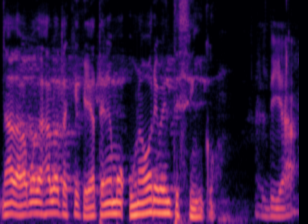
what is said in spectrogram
Nada, vamos a dejarlo hasta aquí, que ya tenemos una hora y veinticinco. El día.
